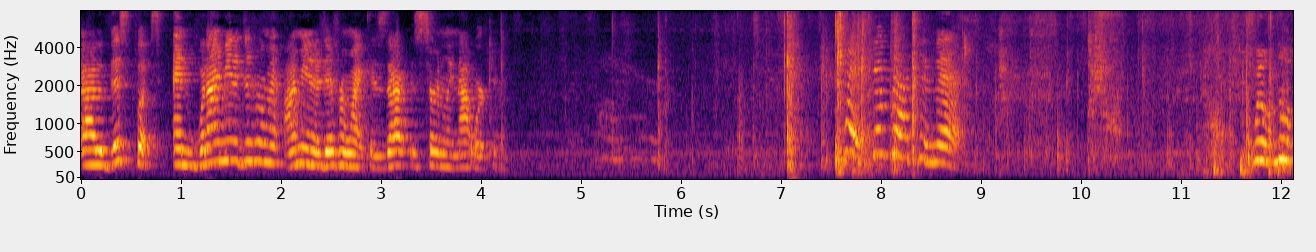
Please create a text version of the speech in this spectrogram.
out of this place. And when I mean a different way, I mean a different way, because that is certainly not working. Hey, get back in there. Will, no.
